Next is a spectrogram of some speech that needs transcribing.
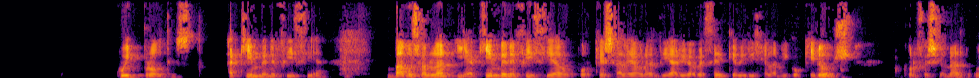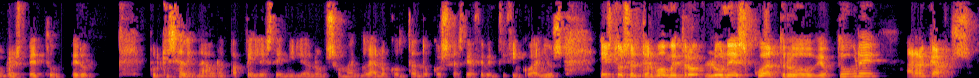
Quid protest? ¿A quién beneficia? Vamos a hablar y a quién beneficia o por qué sale ahora el diario ABC que dirige el amigo Quirós, profesional, un respeto, pero ¿por qué salen ahora papeles de Emilio Alonso Manglano contando cosas de hace 25 años? Esto es el termómetro, lunes 4 de octubre, arrancamos.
